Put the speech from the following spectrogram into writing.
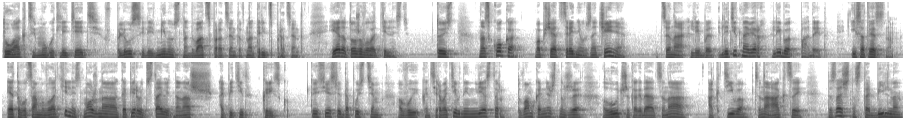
то акции могут лететь в плюс или в минус на 20%, на 30%. И это тоже волатильность. То есть насколько вообще от среднего значения цена либо летит наверх, либо падает. И, соответственно, эту вот самую волатильность можно копировать, вставить на наш аппетит к риску. То есть, если, допустим, вы консервативный инвестор, то вам, конечно же, лучше, когда цена актива, цена акций достаточно стабильно,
